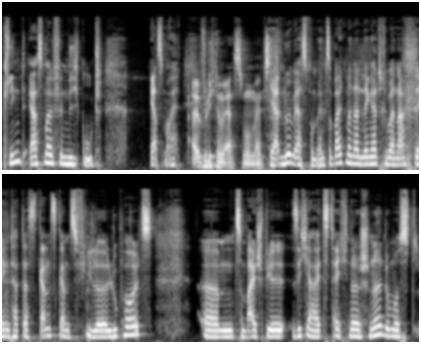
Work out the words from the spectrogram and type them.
Klingt erstmal, finde ich, gut. Erstmal. Aber würde ich nur im ersten Moment. Ja, nur im ersten Moment. Sobald man dann länger drüber nachdenkt, hat das ganz, ganz viele Loopholes. Ähm, zum Beispiel sicherheitstechnisch, ne? Du musst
